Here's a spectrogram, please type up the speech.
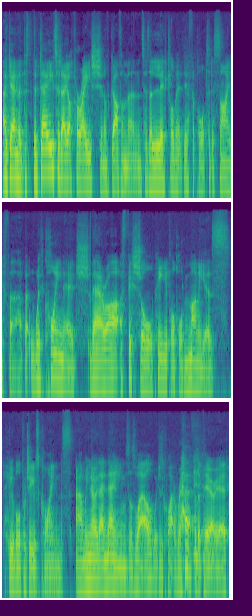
Again, the, the day-to-day operation of government is a little bit difficult to decipher, but with coinage, there are official people called moneyers who will produce coins, and we know their names as well, which is quite rare for the period,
